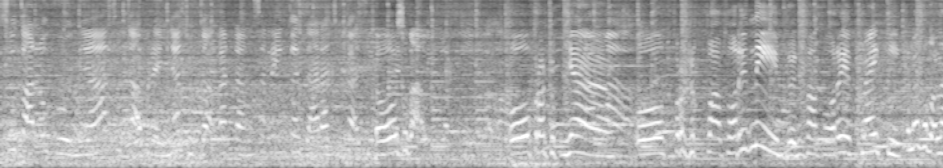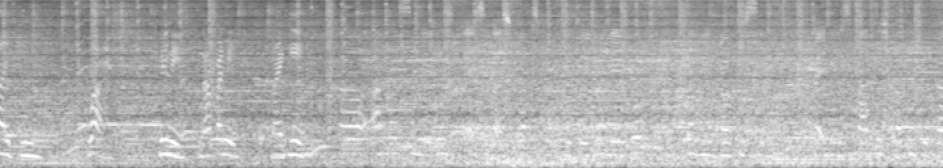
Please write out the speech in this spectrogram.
Suka logonya, suka brandnya juga kadang sering ke Zara juga sih. Oh, suka. Oh, produknya. Oh, produk favorit nih, brand favorit. Nike. Kenapa kok Nike? Wah, ini kenapa nih? Nike. Kalau aku sendiri kayak suka sport sport gitu, dia itu lebih bagus sih. Kayak di sepatu sepatu juga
